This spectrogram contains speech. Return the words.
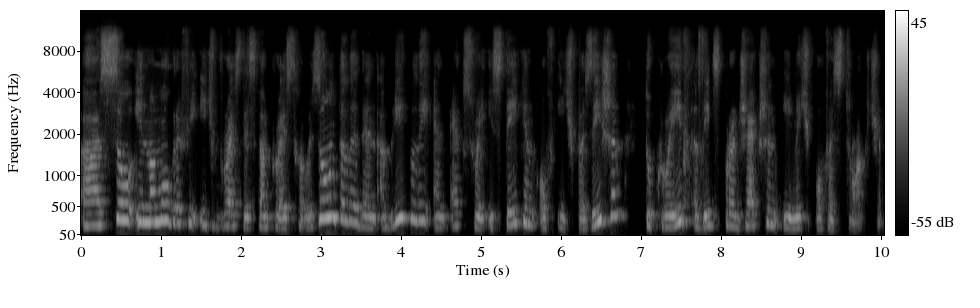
Uh, so in mammography, each breast is compressed horizontally, then obliquely, and X-ray is taken of each position to create this projection image of a structure.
